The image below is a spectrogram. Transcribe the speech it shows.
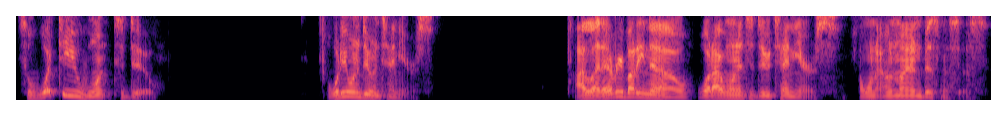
So, what do you want to do? What do you want to do in 10 years? I let everybody know what I wanted to do 10 years. I want to own my own businesses.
